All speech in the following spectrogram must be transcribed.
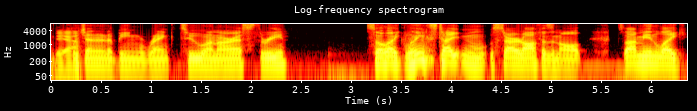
yeah, which ended up being rank two on RS3. So like Lynx Titan started off as an alt. So I mean like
